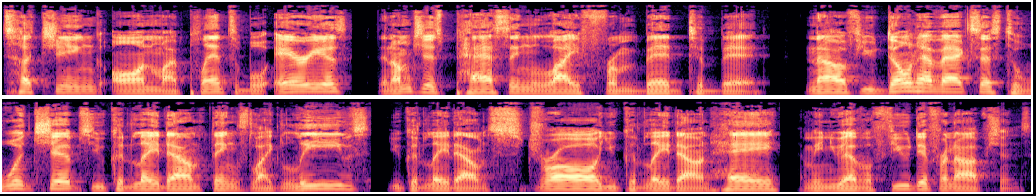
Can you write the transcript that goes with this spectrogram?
touching on my plantable areas, then I'm just passing life from bed to bed. Now, if you don't have access to wood chips, you could lay down things like leaves, you could lay down straw, you could lay down hay. I mean, you have a few different options.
